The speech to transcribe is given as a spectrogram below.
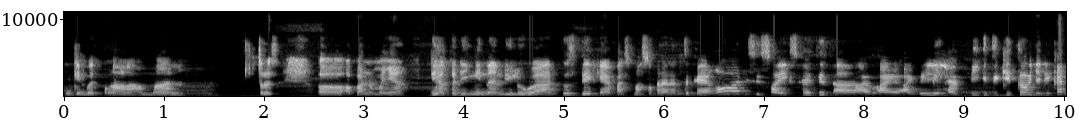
Mungkin buat pengalaman terus uh, apa namanya dia kedinginan di luar terus dia kayak pas masuk ke dalam tuh kayak oh this is so excited uh, I, I I really happy gitu-gitu jadi kan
